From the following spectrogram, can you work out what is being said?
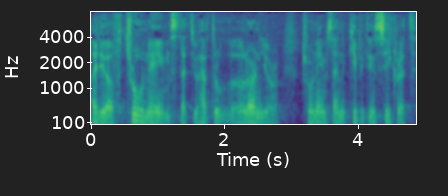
idea of true names that you have to learn your true names and keep it in secret.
